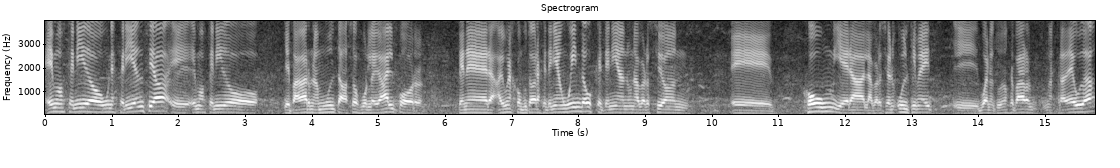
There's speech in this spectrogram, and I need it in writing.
Hemos tenido una experiencia, eh, hemos tenido que pagar una multa a software legal por tener algunas computadoras que tenían Windows, que tenían una versión eh, Home y era la versión Ultimate y bueno, tuvimos que pagar nuestra deuda.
